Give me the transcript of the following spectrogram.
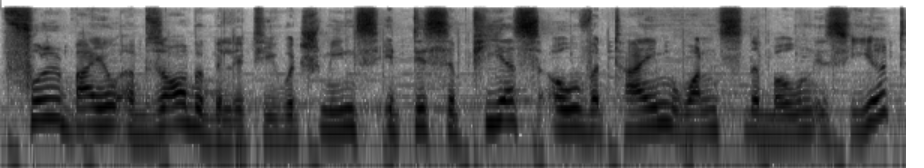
full bioabsorbability, which means it disappears over time once the bone is healed.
